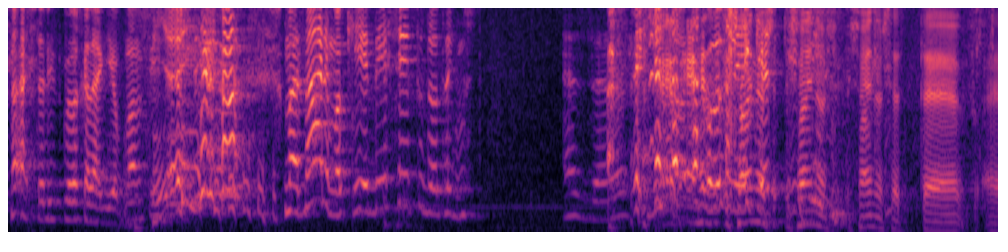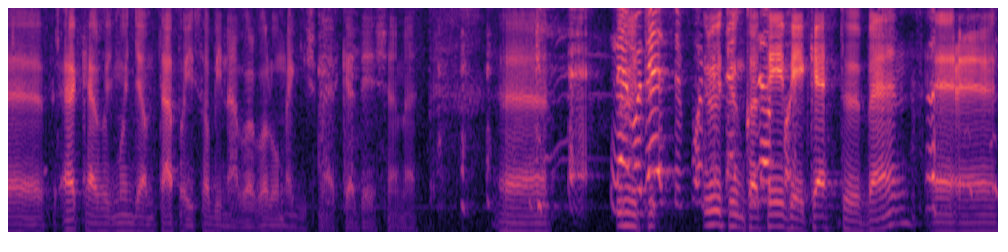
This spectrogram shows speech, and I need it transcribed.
Ettől izgulok a legjobban, figyelj. Már várom a kérdését, tudod, hogy most Ezzel Ehhez, sajnos, sajnos, sajnos ezt e, e, el kell, hogy mondjam Tápai Szabinával való megismerkedésemet. E, Nem, ült- az első forgatási Ültünk a napon. TV2-ben e,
